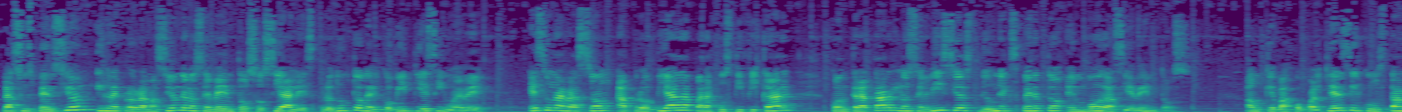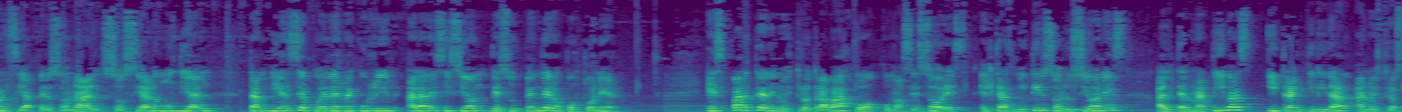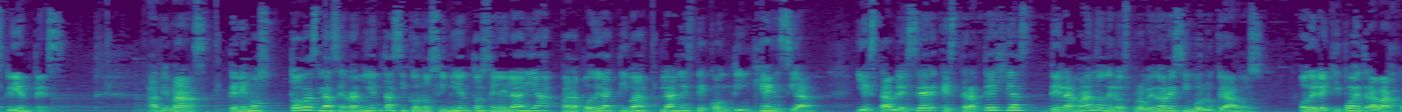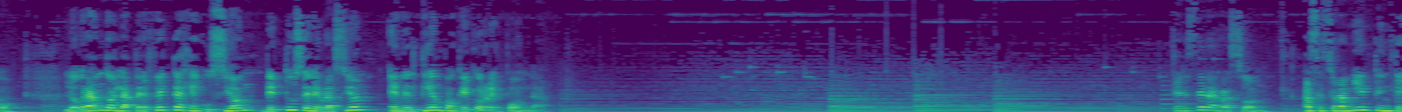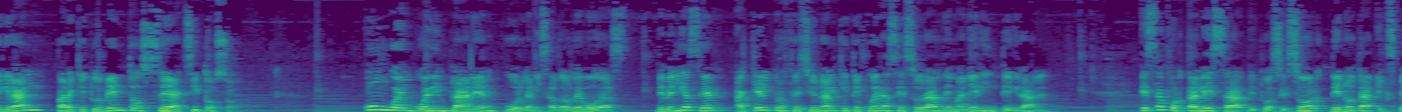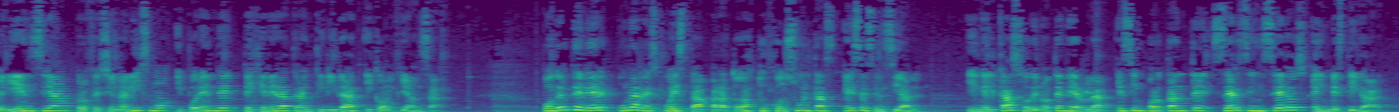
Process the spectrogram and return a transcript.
La suspensión y reprogramación de los eventos sociales producto del COVID-19 es una razón apropiada para justificar contratar los servicios de un experto en bodas y eventos. Aunque bajo cualquier circunstancia personal, social o mundial, también se puede recurrir a la decisión de suspender o posponer. Es parte de nuestro trabajo como asesores el transmitir soluciones, alternativas y tranquilidad a nuestros clientes. Además, tenemos todas las herramientas y conocimientos en el área para poder activar planes de contingencia y establecer estrategias de la mano de los proveedores involucrados o del equipo de trabajo, logrando la perfecta ejecución de tu celebración en el tiempo que corresponda. Tercera razón, asesoramiento integral para que tu evento sea exitoso. Un buen wedding planner u organizador de bodas debería ser aquel profesional que te pueda asesorar de manera integral. Esa fortaleza de tu asesor denota experiencia, profesionalismo y por ende te genera tranquilidad y confianza. Poder tener una respuesta para todas tus consultas es esencial y en el caso de no tenerla es importante ser sinceros e investigar.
